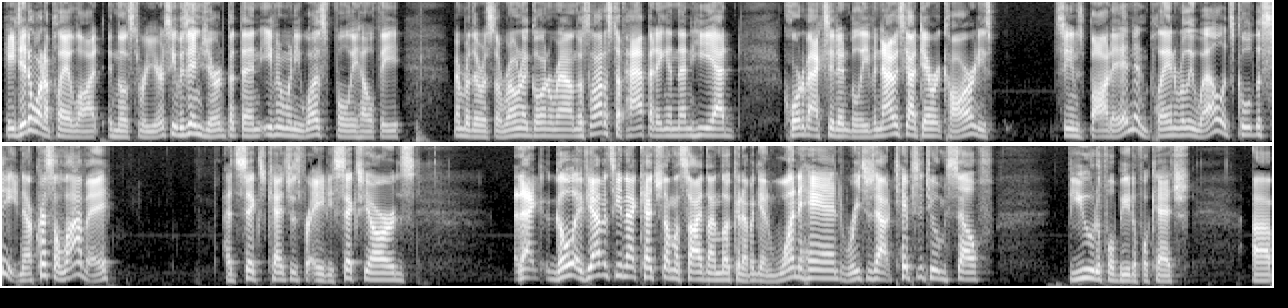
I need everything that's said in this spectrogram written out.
he didn't want to play a lot in those three years, he was injured. But then even when he was fully healthy, remember there was the Rona going around, there's a lot of stuff happening. And then he had quarterbacks he didn't believe. And now he's got Derek Carr and he's seems bought in and playing really well. It's cool to see. Now, Chris Olave had six catches for 86 yards. That goal, if you haven't seen that catch on the sideline, look it up again. One hand reaches out, tips it to himself. Beautiful, beautiful catch. Uh,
